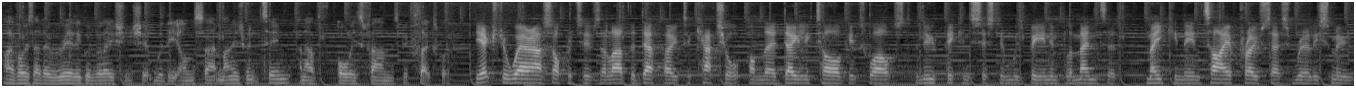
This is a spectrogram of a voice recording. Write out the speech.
I've always had a really good relationship with the on-site management team and I've always found this to be flexible. The extra warehouse operatives allowed the depot to catch up on their daily targets whilst the new picking system was being implemented, making the entire process really smooth.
